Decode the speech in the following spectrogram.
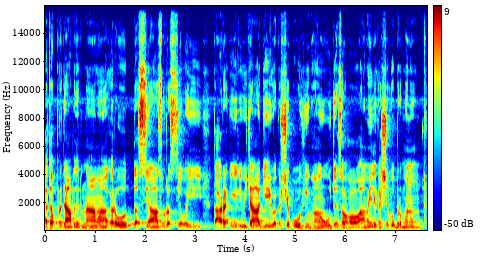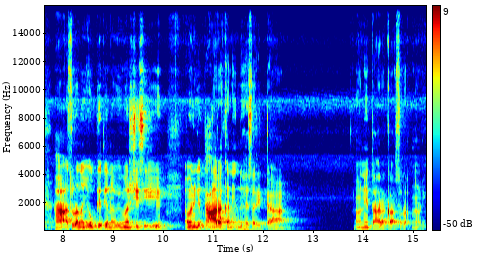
ಅಥ ಪ್ರಜಾಪತಿರ್ನಾಮ ಅಕರೋತ್ ತಸ್ಯಾಸುರಸ್ಯ ವೈ ತಾರಕೇತಿ ವಿಚಾರ್ಯೈವ ಕಶ್ಯಪೋ ಹಿ ಮಹೌಜಸಃ ಆಮೇಲೆ ಕಶ್ಯಪ ಬ್ರಹ್ಮನು ಆ ಅಸುರನ ಯೋಗ್ಯತೆಯನ್ನು ವಿಮರ್ಶಿಸಿ ಅವನಿಗೆ ತಾರಕನೆಂದು ಹೆಸರಿಟ್ಟ। ಅವನೇ ತಾರಕಾಸುರ ನೋಡಿ।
